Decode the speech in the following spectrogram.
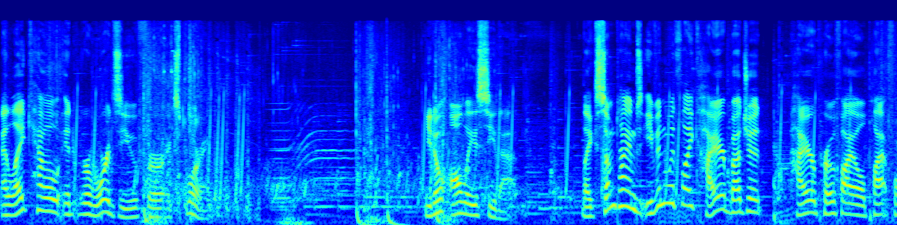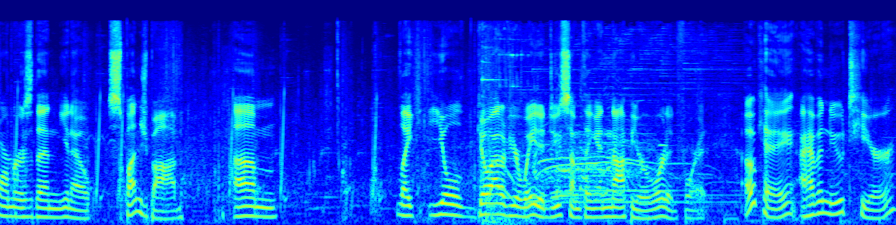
I like how it rewards you for exploring. You don't always see that. Like sometimes even with like higher budget, higher profile platformers than, you know, SpongeBob, um like you'll go out of your way to do something and not be rewarded for it. Okay, I have a new tier.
